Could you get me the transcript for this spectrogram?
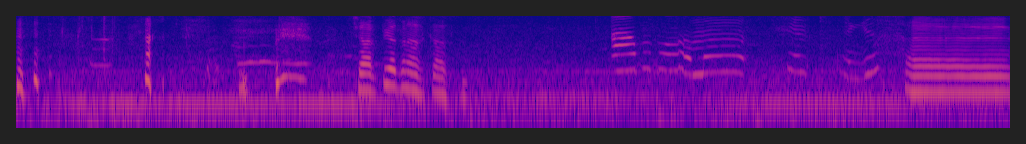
Çarpıyordun az kalsın. Aa baba ama şunu Ee,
